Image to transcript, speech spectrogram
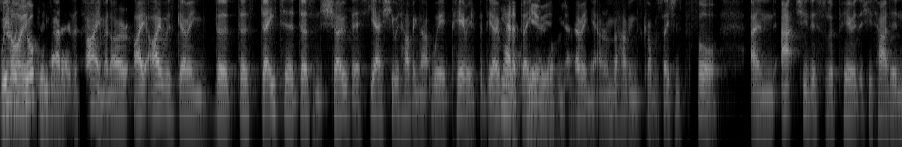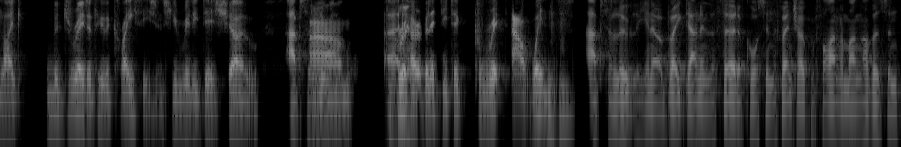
We, we were talking about it at the time, and I, I, I, was going. The the data doesn't show this. Yeah, she was having that weird period, but the overall data period, wasn't yeah. showing it. I remember having these conversations before, and actually, this sort of period that she's had in like Madrid and through the clay season, she really did show absolutely. Um, uh, her ability to grit out wins. Mm-hmm. Absolutely, you know, a breakdown in the third, of course, in the French Open final, among others, and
